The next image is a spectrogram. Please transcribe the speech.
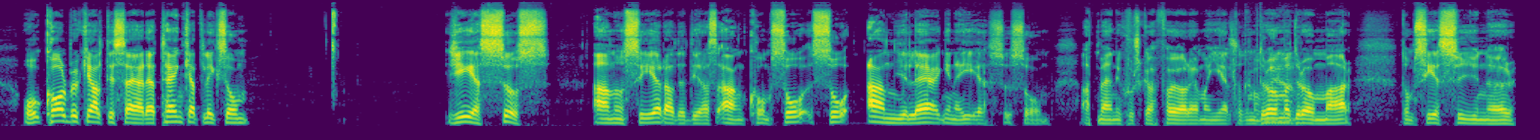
Och Karl brukar alltid säga det, tänk att liksom Jesus annonserade deras ankomst. Så, så angelägen är Jesus om att människor ska få höra evangeliet. Att de drömmer drömmar, de ser syner.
